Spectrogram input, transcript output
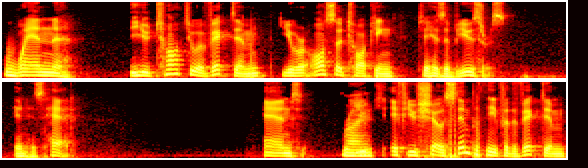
when you talk to a victim, you are also talking to his abusers in his head. And you- if you show sympathy for the victim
